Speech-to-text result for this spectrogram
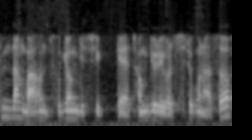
팀당 42경기씩의 정규리그를 치르고 나서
